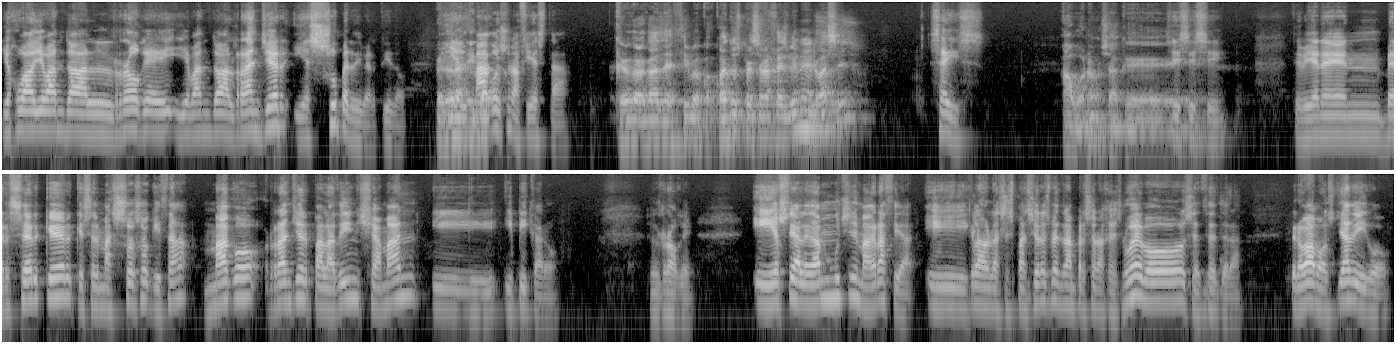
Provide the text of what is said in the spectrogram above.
yo he jugado llevando al Rogue y llevando al Ranger y es súper divertido. Perdona, y el y mago es una fiesta. Creo que lo acabas de decir. pero ¿cu- ¿Cuántos personajes vienen en el base? Seis. Ah, bueno, o sea que. Sí, sí, sí. Te vienen Berserker, que es el más soso quizá, Mago, Ranger, Paladín, Shaman y, y Pícaro, el Rogue. Y hostia, le dan muchísima gracia. Y claro, en las expansiones vendrán personajes nuevos, etcétera. Pero vamos, ya digo,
